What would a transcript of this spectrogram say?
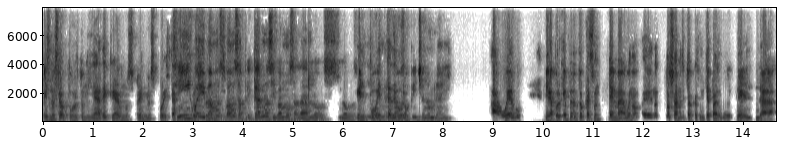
Es nuestra oportunidad de crear unos premios, poeta. Sí, güey, vamos, vamos a aplicarnos y vamos a dar los... los El poeta de oro. un pinche nombre ahí. A huevo. Mira, por ejemplo, tocas un tema, bueno, eh, no, no solamente tocas un tema de, de la,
